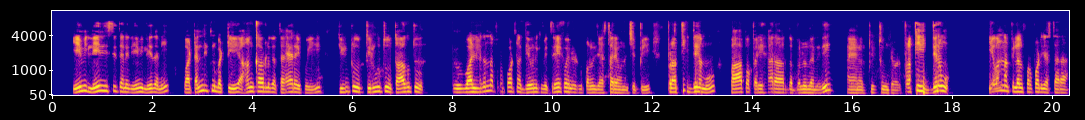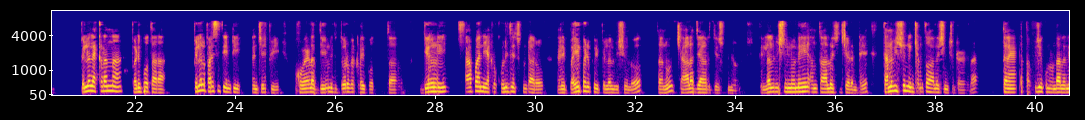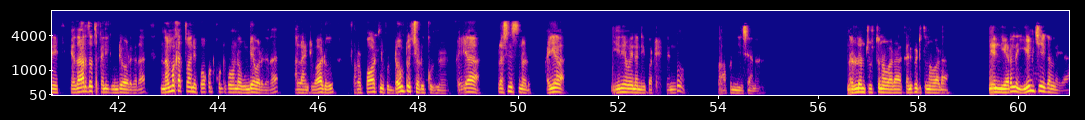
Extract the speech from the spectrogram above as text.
ఏమీ లేని స్థితి అనేది ఏమీ లేదని వాటన్నిటిని బట్టి అహంకారులుగా తయారైపోయి తింటూ తిరుగుతూ తాగుతూ వాళ్ళు ఏదన్నా పొరపాటున దేవునికి వ్యతిరేకమైనటువంటి పనులు చేస్తారేమని చెప్పి ప్రతి దినము పాప పరిహారార్థ బలులు అనేది ఆయన అర్పిస్తూ ఉండేవాడు. ప్రతి దినము ఏమన్నా పిల్లలు పొరపాటు చేస్తారా? పిల్లలు ఎక్కడన్నా పడిపోతారా? పిల్లల పరిస్థితి ఏంటి అని చెప్పి ఒకవేళ దేవునికి దూరం ఎక్కడైపోతారు దేవుని శాపాన్ని ఎక్కడ కొని తెచ్చుకుంటారో అని భయపడిపోయి పిల్లల విషయంలో తను చాలా జాగ్రత్త చేసుకునేవాడు. పిల్లల విషయంలోనే అంత ఆలోచించాడంటే తన విషయంలో ఇంకెంతో ఆలోచించుంటాడు కదా. తన తప్పు చేయకుండా ఉండాలని యథార్థత కలిగి ఉండేవాడు కదా. నమ్మకత్వాన్ని పోగొట్టుకుంటుకోకుండా ఉండేవాడు కదా. అలాంటి వాడు పొరపాటుని ఇప్పుడు డౌట్ వచ్చి అడుక్కుంటున్నాడు. అయ్యా ప్రశ్నిస్తున్నాడు. అయ్యా నేనేమైనా నీ పట్ల నేను పాపం చేశానా? నరులను చూస్తున్నవాడా? కనిపెడుతున్నవాడా? నేను నీ ఎడల ఏమి చేయగలనయ్యా?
